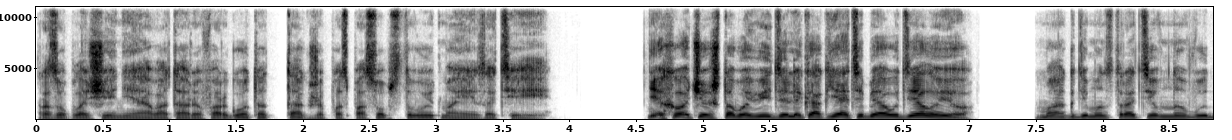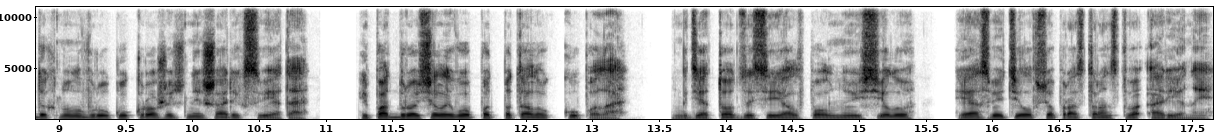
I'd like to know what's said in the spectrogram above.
Разоплощение аватара Фаргота также поспособствует моей затее. «Не хочешь, чтобы видели, как я тебя уделаю?» Маг демонстративно выдохнул в руку крошечный шарик света и подбросил его под потолок купола, где тот засиял в полную силу и осветил все пространство арены,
